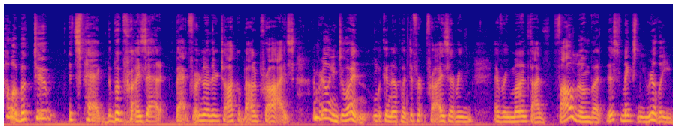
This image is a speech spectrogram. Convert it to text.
Hello, BookTube. It's Peg, the book prize addict, back for another talk about a prize. I'm really enjoying looking up a different prize every every month. I've followed them, but this makes me really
